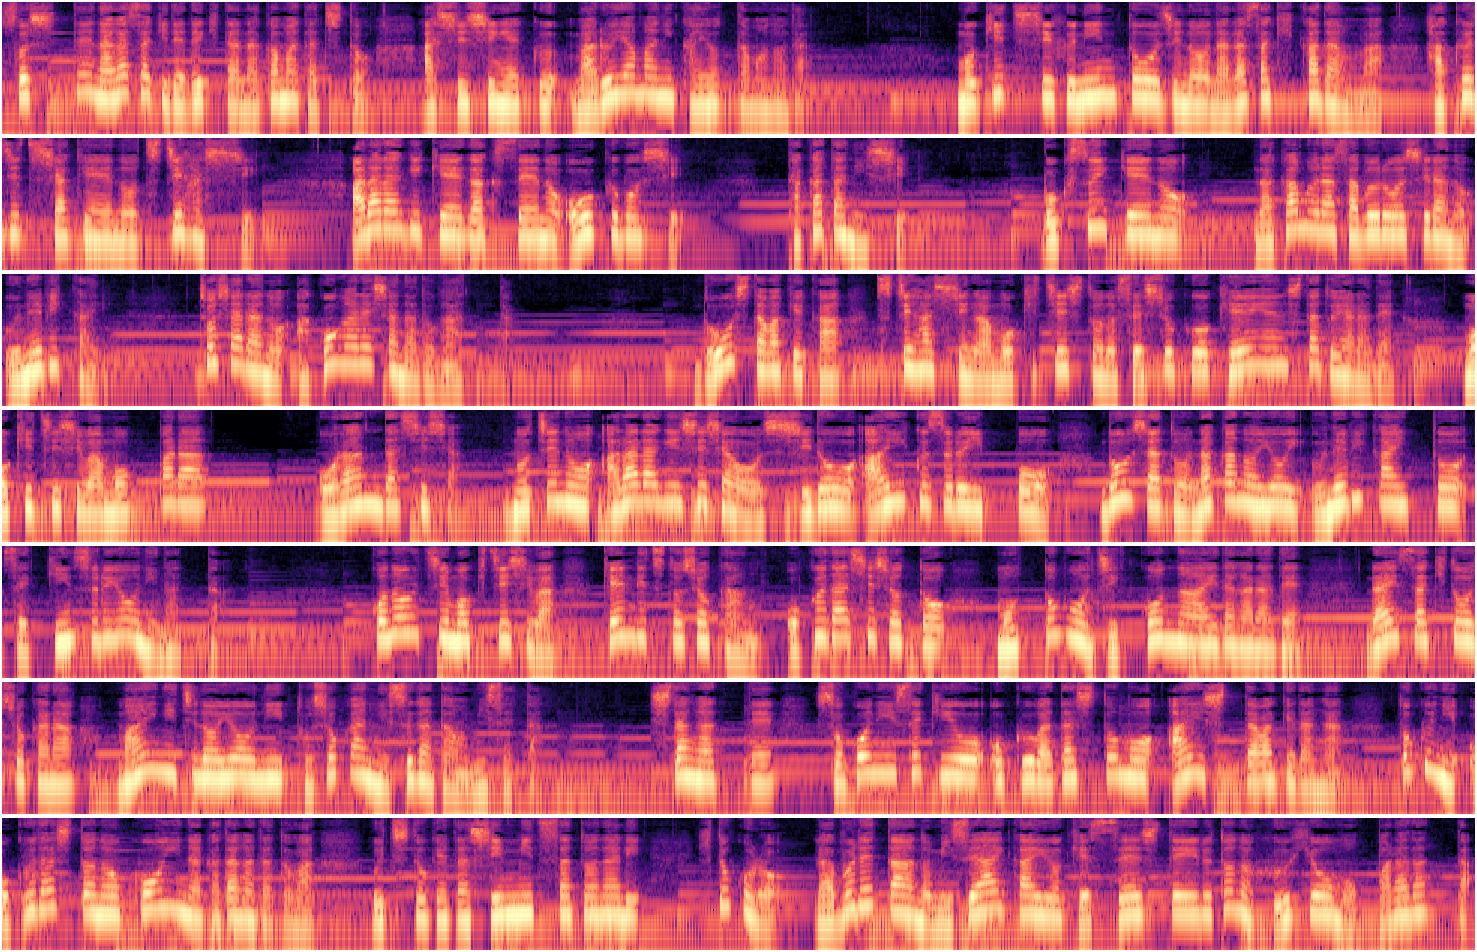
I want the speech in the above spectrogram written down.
そして長崎でできた仲間たちと足しげく丸山に通ったものだ。茂吉氏赴任当時の長崎花壇は白日社系の土橋氏、荒らぎ系学生の大久保氏、高谷氏、牧水系の中村三郎氏らのうねび会、著者らの憧れ者などがあった。どうしたわけか土橋氏が茂吉氏との接触を敬遠したとやらで、茂吉氏はもっぱらオランダ支社、後の荒らぎ支社を指導愛育する一方、同社と仲の良いうねび会と接近するようになった。このうち茂吉氏は県立図書館奥田支所と最も実婚な間柄で、来先当初から毎日のように図書館に姿を見せた。したがってそこに席を置く私とも愛したわけだが、特に奥出しとの好意な方々とは打ち解けた親密さとなり、一頃ラブレターの見せ合い会を結成しているとの風評もっぱらだった。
